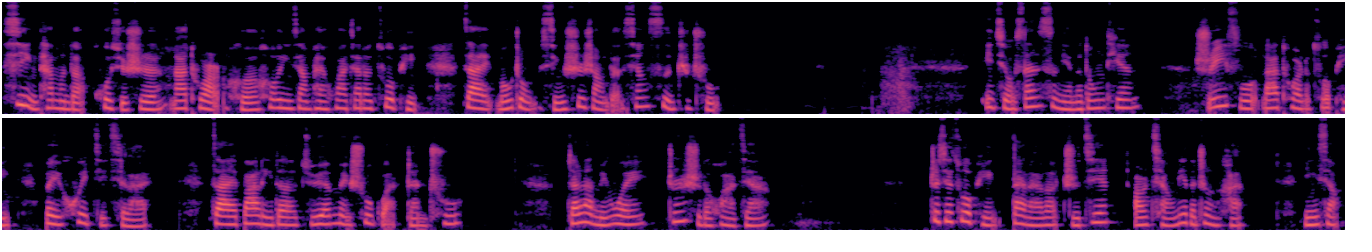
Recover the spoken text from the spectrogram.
吸引他们的或许是拉图尔和后印象派画家的作品在某种形式上的相似之处。一九三四年的冬天，十一幅拉图尔的作品被汇集起来，在巴黎的菊园美术馆展出。展览名为《真实的画家》。这些作品带来了直接而强烈的震撼，影响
